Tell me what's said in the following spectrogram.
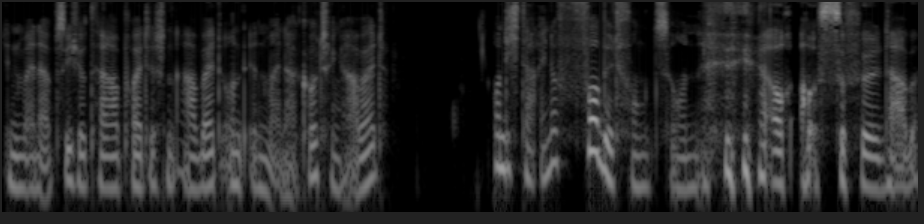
in meiner psychotherapeutischen Arbeit und in meiner Coachingarbeit und ich da eine Vorbildfunktion auch auszufüllen habe.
